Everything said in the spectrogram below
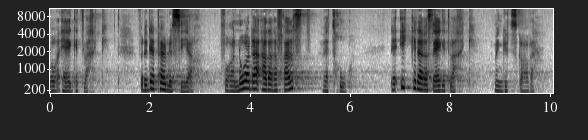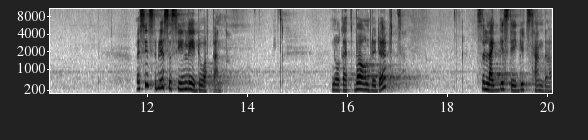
vår eget verk. For det er det Paulus sier. For av nåde er dere frelst ved tro. Det er ikke deres eget verk, men Guds gave. Og Jeg syns det blir så synlig i dåpen. Når et barn blir døpt, så legges det i Guds hender.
